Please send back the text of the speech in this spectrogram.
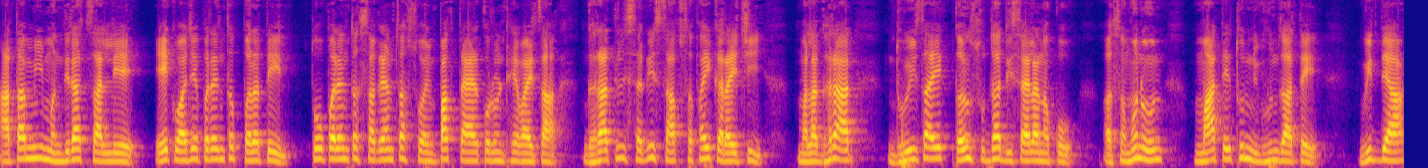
आता मी मंदिरात चालली आहे एक वाजेपर्यंत परत येईल. तोपर्यंत सगळ्यांचा स्वयंपाक तयार करून ठेवायचा. घरातील सगळी साफसफाई करायची. मला घरात धुळीचा एक कणसुद्धा दिसायला नको असं म्हणून मा तेथून निघून जाते. विद्या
